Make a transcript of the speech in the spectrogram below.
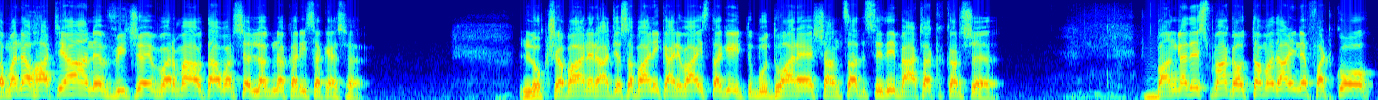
તમન્ના ભાટિયા અને વિજય વર્મા આવતા વર્ષે લગ્ન કરી શકે છે. લોકસભા અને રાજ્યસભાની કાર્યવાહી સ્થગિત. બુધવારે સાંસદ સીધી બેઠક કરશે. બાંગ્લાદેશમાં ગૌતમ અદાણીને ફટકો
